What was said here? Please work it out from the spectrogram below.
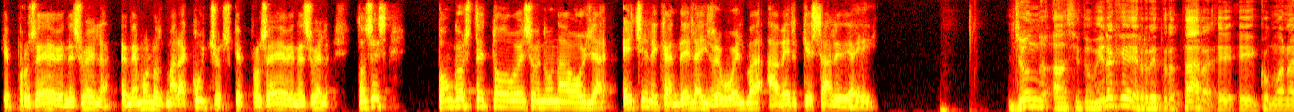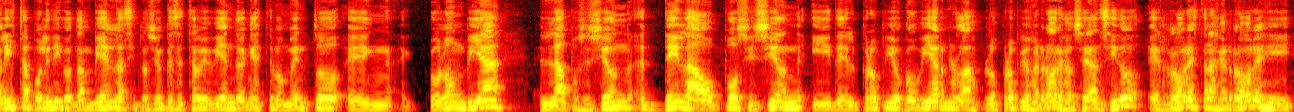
que procede de Venezuela, tenemos los maracuchos, que procede de Venezuela. Entonces, Ponga usted todo eso en una olla, échele candela y revuelva a ver qué sale de ahí. John, ah, si tuviera que retratar eh, eh, como analista político también la situación que se está viviendo en este momento en Colombia, la posición de la oposición y del propio gobierno, los propios errores, o sea, han sido errores tras errores y,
